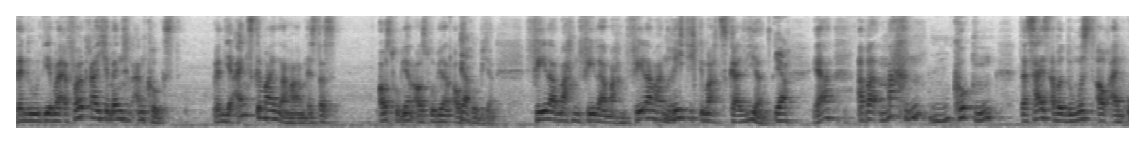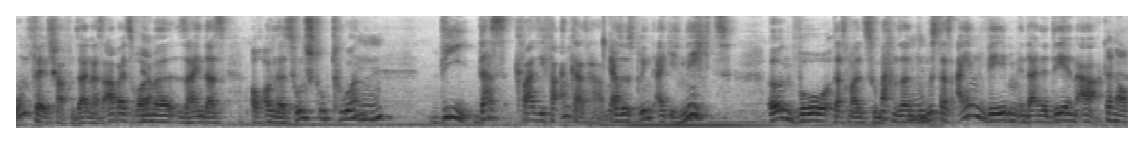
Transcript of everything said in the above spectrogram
wenn du dir mal erfolgreiche Menschen anguckst, wenn die eins gemeinsam haben, ist das ausprobieren, ausprobieren, ausprobieren. Ja. Fehler machen, Fehler machen, Fehler machen, mhm. richtig gemacht, skalieren. Ja. Ja, aber machen, mhm. gucken, das heißt aber, du musst auch ein Umfeld schaffen, seien das Arbeitsräume, ja. seien das auch Organisationsstrukturen, mhm. die das quasi verankert haben. Ja. Also es bringt eigentlich nichts, irgendwo das mal zu machen, sondern mhm. du musst das einweben in deine DNA. Genau.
